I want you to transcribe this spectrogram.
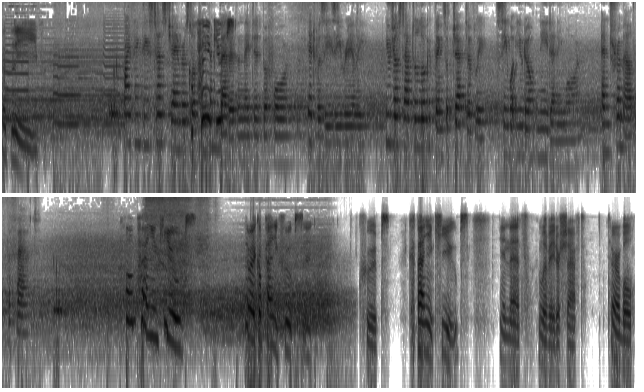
Let's leave. I think these test chambers look even better than they did before. It was easy, really. You just have to look at things objectively, see what you don't need anymore, and trim out the fat. Companion cubes! There are companion cubes in... Cubes. Companion cubes in that elevator shaft. Terrible.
